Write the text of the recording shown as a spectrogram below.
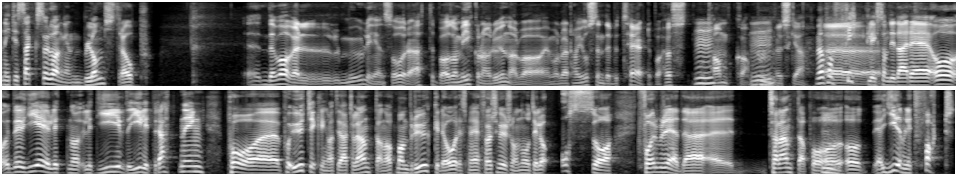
96-årgangen blomstra opp? Eh, Det var vel muligens året etterpå. Altså Mikael og Runar var involvert. Han Jostein debuterte på høsten mot HamKam, husker jeg. Men han fikk liksom de der eh, Og det gir jo litt, litt giv, det gir litt retning på, eh, på utviklinga til de her talentene. At man bruker det året som er førstevisjon nå, til å også forberede eh, talenter på å og ja, gi dem litt fart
